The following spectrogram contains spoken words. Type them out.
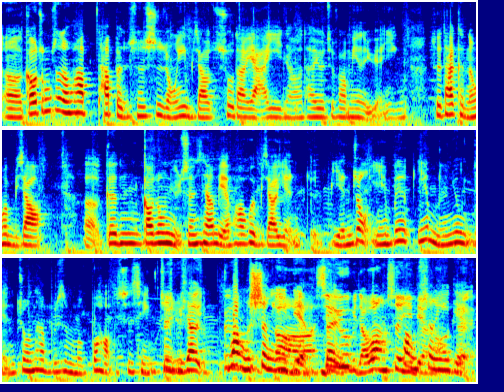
呃高中生的话，他本身是容易比较受到压抑，然后他有这方面的原因，所以他可能会比较呃跟高中女生相比的话会比较严严重，也不也不能用严重，它不是什么不好的事情，就是比较旺盛一点，对，比较旺盛一点旺，盛一点。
